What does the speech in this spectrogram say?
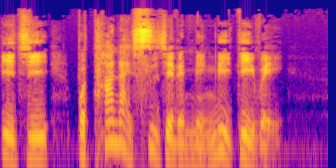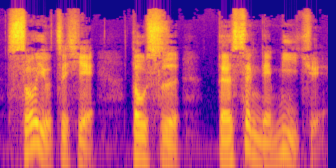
以及不贪爱世界的名利地位。所有这些都是得胜的秘诀。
